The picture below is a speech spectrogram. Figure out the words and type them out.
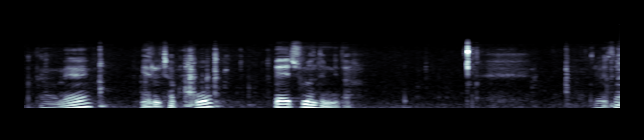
그 다음에 얘를 잡고 빼주면 됩니다. 그래서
